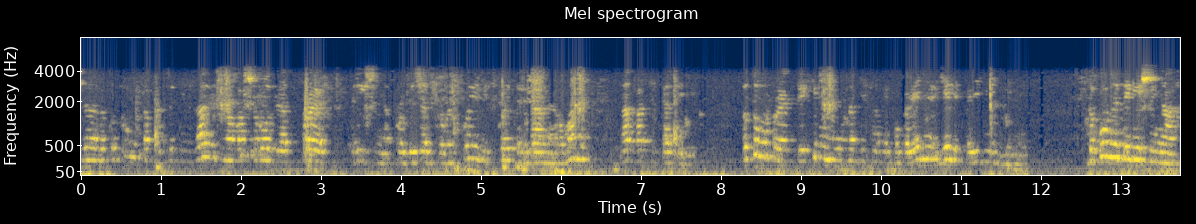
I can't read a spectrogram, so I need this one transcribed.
члени виконкому та присутні в залі, на ваш розгляд проект рішення про бюджет Бровської міської територіальної громади на 25 рік. До того проекту, який вам був надісланий попередньо, є відповідні зміни. Доповнити рішення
